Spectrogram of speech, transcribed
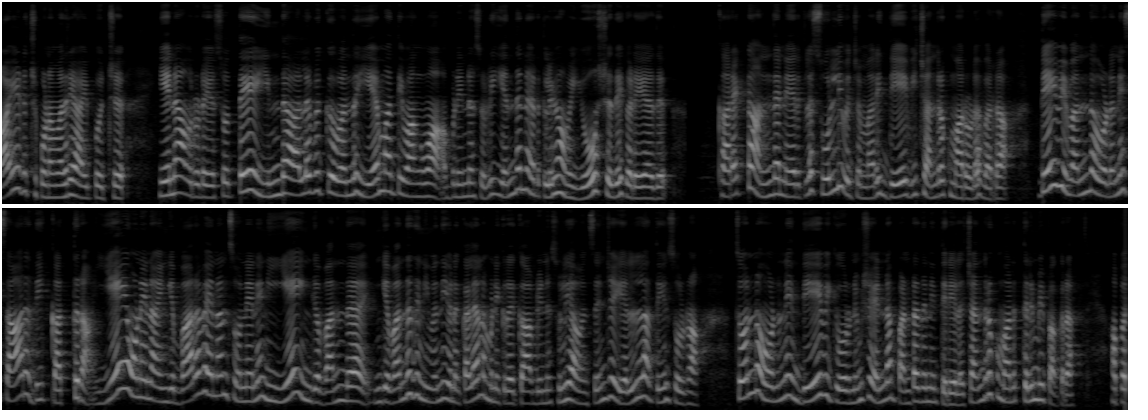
வாயடைச்சு போன மாதிரி ஆயிப்போச்சு. ஏன்னா அவருடைய சொத்தே இந்த அளவுக்கு வந்து ஏமாற்றி வாங்குவான் அப்படின்னு சொல்லி எந்த நேரத்துலையும் அவன் யோசிச்சதே கிடையாது. கரெக்டாக அந்த நேரத்தில் சொல்லி வச்ச மாதிரி தேவி சந்திரகுமாரோட வர்றா. தேவி வந்த உடனே சாரதி கத்துறான் ஏன் உன்னை நான் இங்கே வரவேணான்னு சொன்னேனே? நீ ஏன் இங்கே வந்த? இங்கே வந்தது நீ வந்து இவனை கல்யாணம் பண்ணிக்கிறக்கா அப்படின்னு சொல்லி அவன் செஞ்ச எல்லாத்தையும் சொல்கிறான் சொன்ன உடனே தேவிக்கு ஒரு நிமிஷம் என்ன பண்ணுறதுன்னு தெரியல. சந்திரகுமாரை திரும்பி பார்க்குறா அப்போ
